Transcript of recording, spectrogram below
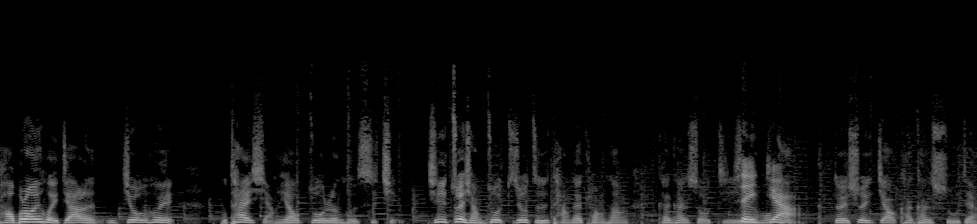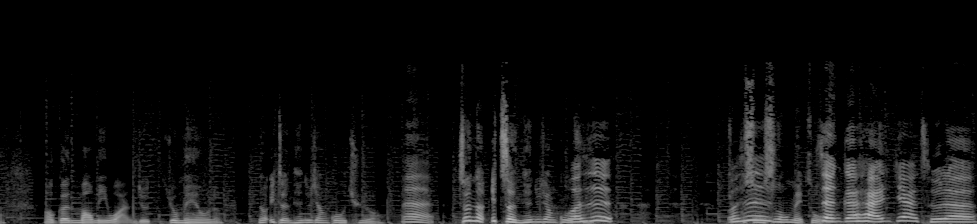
好不容易回家了，你就会不太想要做任何事情。其实最想做就只是躺在床上看看手机，睡觉。对，睡觉看看书这样，然后跟猫咪玩就就没有了。然后一整天就这样过去了。嗯，真的，一整天就这样过去。我是我是什么事都没做，整个寒假除了。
